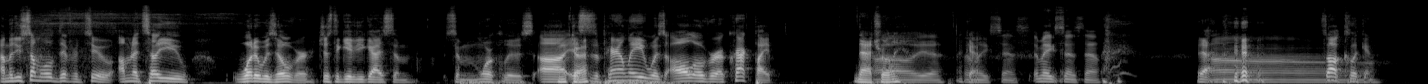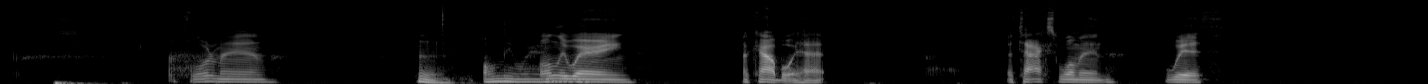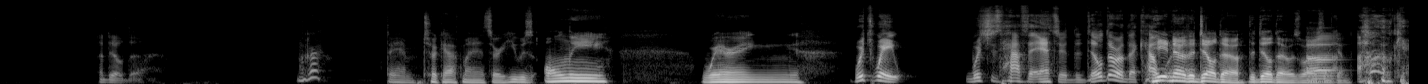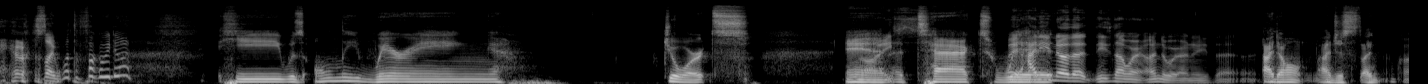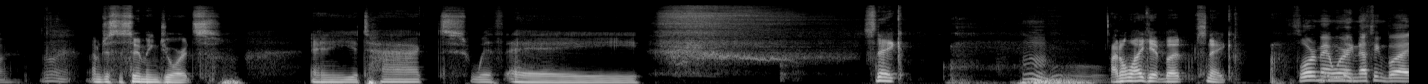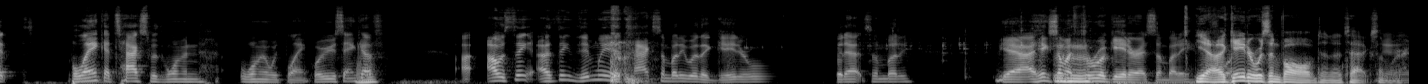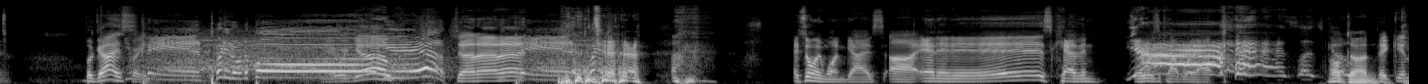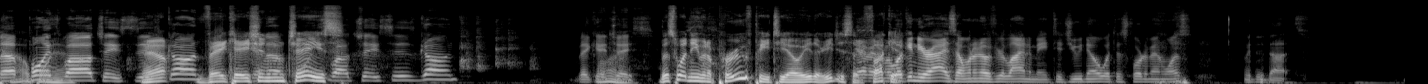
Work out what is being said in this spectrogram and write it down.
I'm gonna do something a little different too. I'm gonna tell you what it was over, just to give you guys some some more clues. Uh, Okay. This is apparently was all over a crack pipe. Naturally. Oh yeah. That Okay. makes sense. It makes sense now. Yeah, it's all clicking. Florida man hmm. Only wearing. only wearing a cowboy hat attacks woman with a dildo. Okay. Damn, took half my answer. He was only wearing. Which wait, which is half the answer? The dildo or the cowboy? He, no, the dildo. The dildo is what I was Uh, thinking. okay. I was like, what the fuck are we doing? He was only wearing jorts and Nice. attacked with. Wait, how do you know that he's not wearing underwear underneath that? I don't. I just. I, Okay. All right. I'm just assuming jorts. And he attacked with a snake. Hmm. I don't like it, but snake. Florida man Maybe wearing they- nothing but blank attacks with woman woman with blank. What were you saying, mm-hmm. Kev? I, I was thinking. I think didn't we attack somebody with a gator But at somebody? Yeah, I think someone Mhm. threw a gator at somebody. Yeah, a gator was involved in an attack somewhere. Yeah. But guys, Crazy. And put it on the board. There we go. Yeah. Da-na-na. Put it it's only one, guys, uh, and it is Kevin. It was a cowboy hat. Let's go. Well done. Picking up Cowboy points hat. while Chase is Yep. gone. Vacation Picking up points Chase. While Chase is gone. Vacate Wow. Chase. This wasn't even approved PTO either. He just said, Kevin, fuck I'm it. looking into your eyes. I want to know if you're lying to me. Did you know what this Florida man was? We did not.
